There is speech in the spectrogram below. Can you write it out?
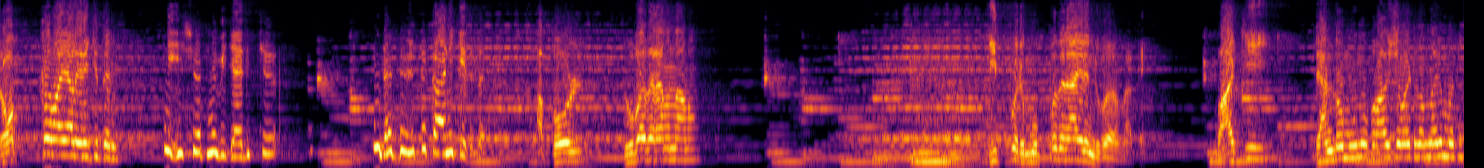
റൊക്കം അയാൾ എനിക്ക് തരും. ഈശ്വരനെ വിചാരിച്ച് ഇത് അദ്ദേഹത്തെ കാണിക്കരുത്. അപ്പോൾ രൂപ തരാമെന്നാണോ? ഇപ്പൊ ഒരു മുപ്പതിനായിരം രൂപ തന്നാട്ടെ. ബാക്കി രണ്ടോ മൂന്നോ പ്രാവശ്യമായിട്ട് തന്നാലും മതി.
